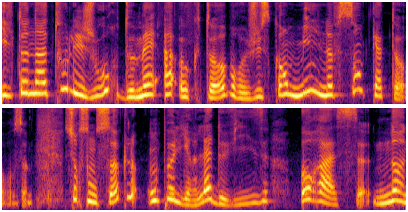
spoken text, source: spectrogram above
Il tena tous les jours, de mai à octobre, jusqu'en 1914. Sur son socle, on peut lire la devise Horace non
